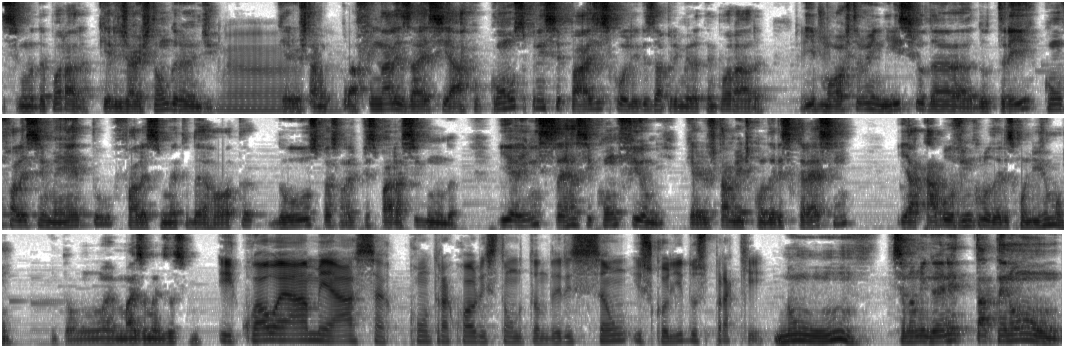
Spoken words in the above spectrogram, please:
segunda temporada, que eles já estão grande. Ah, que é justamente para finalizar esse arco com os principais escolhidos da primeira temporada. Entendi. E mostra o início da, do Tri com o falecimento, falecimento, derrota dos personagens principais da segunda. E aí encerra-se com o filme, que é justamente quando eles crescem e acaba o vínculo deles com o Digimon. Então é mais ou menos assim. E qual é a ameaça contra a qual eles estão lutando? Eles são escolhidos para quê? No 1, se não me engano, tá tendo um,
